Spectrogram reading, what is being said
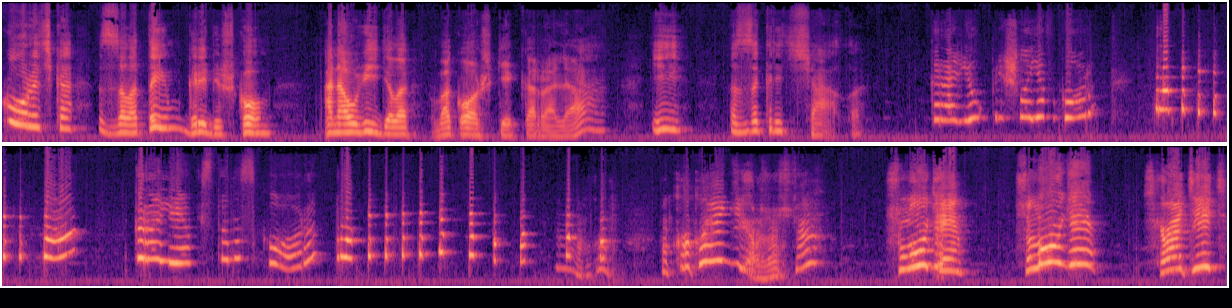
курочка с золотым гребешком. Она увидела в окошке короля и закричала. Королю пришла я в город. Королевой стану скоро. Какая дерзость, а? Слуги, слуги, схватить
